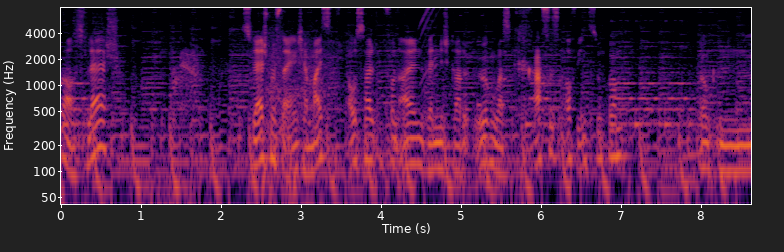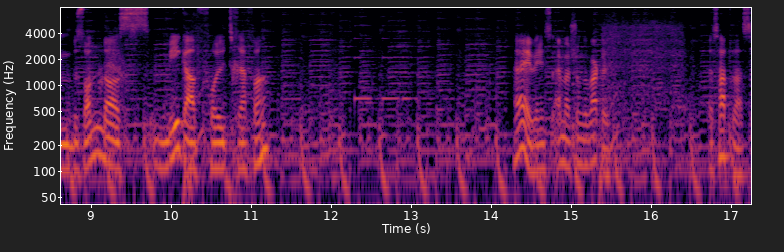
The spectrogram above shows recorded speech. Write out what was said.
So, Slash. Slash müsste eigentlich am meisten aushalten von allen, wenn nicht gerade irgendwas krasses auf ihn zukommt. Irgendein besonders mega Volltreffer. Hey, wenigstens einmal schon gewackelt. Das hat was.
